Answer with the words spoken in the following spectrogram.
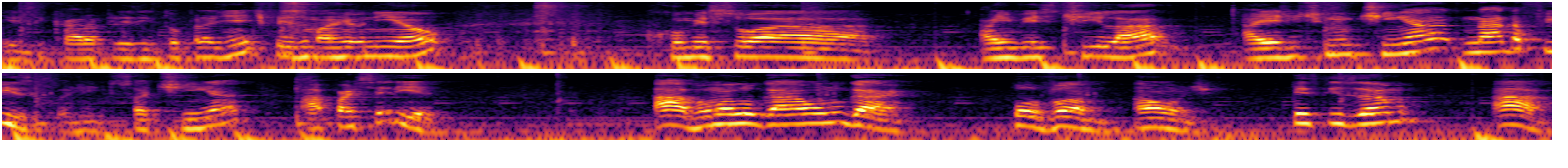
esse cara apresentou pra gente, fez uma reunião, começou a, a investir lá. Aí a gente não tinha nada físico, a gente só tinha a parceria. Ah, vamos alugar um lugar. Pô, vamos. Aonde? Pesquisamos. Ah,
